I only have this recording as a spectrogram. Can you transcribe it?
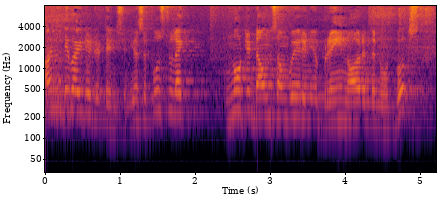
Undivided attention. You're supposed to like note it down somewhere in your brain or in the notebooks.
